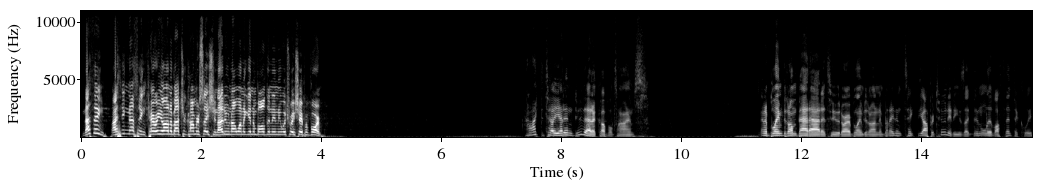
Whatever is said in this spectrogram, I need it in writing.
nothing. I think nothing. Carry on about your conversation. I do not want to get involved in any which way, shape, or form. I like to tell you I didn't do that a couple times. And I blamed it on bad attitude or I blamed it on it, but I didn't take the opportunities. I didn't live authentically.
